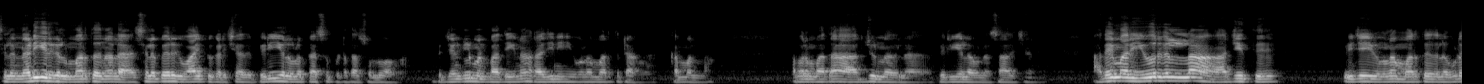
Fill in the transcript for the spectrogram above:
சில நடிகர்கள் மறுத்ததுனால சில பேருக்கு வாய்ப்பு கிடைச்சி அது பெரிய அளவில் பேசப்பட்டதாக சொல்லுவாங்க. இப்போ ஜென்டில்மேன் பார்த்தீங்கன்னா ரஜினி இவங்களாம் மறுத்துட்டாங்க கமல்லாம் அப்புறம் பார்த்தா அர்ஜுன் அதில் பெரிய லெவலில் சாதிச்சாங்க அதே மாதிரி இவர்கள்லாம் அஜித்து விஜய் இவங்கெல்லாம் மறுத்ததில் கூட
